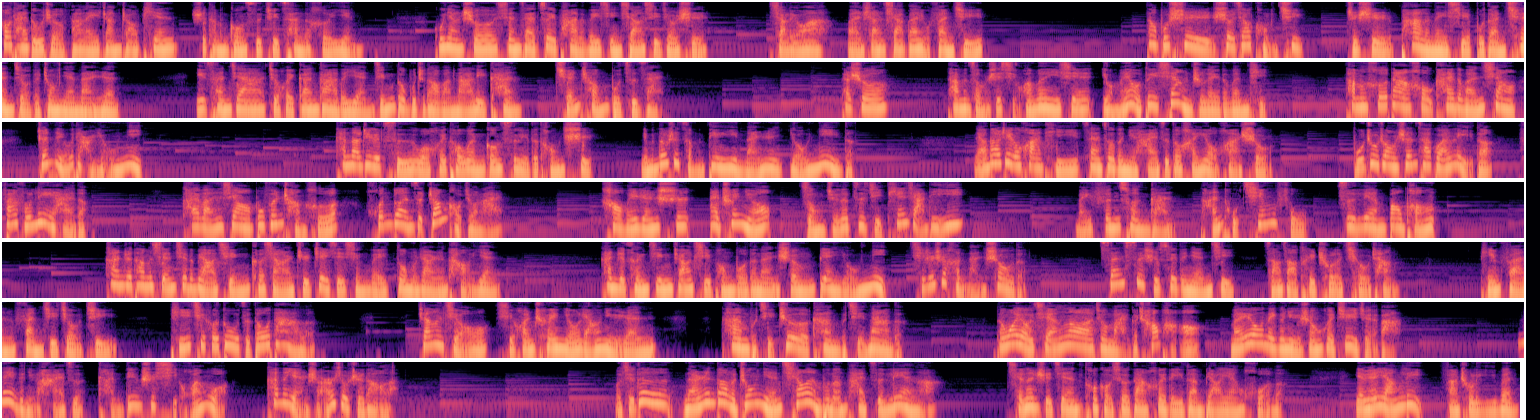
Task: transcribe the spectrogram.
后台读者发来一张照片，是他们公司聚餐的合影。姑娘说：“现在最怕的微信消息就是，小刘啊，晚上下班有饭局。”倒不是社交恐惧，只是怕了那些不断劝酒的中年男人，一参加就会尴尬的眼睛都不知道往哪里看，全程不自在。他说：“他们总是喜欢问一些有没有对象之类的问题，他们喝大后开的玩笑，真的有点油腻。”看到这个词，我回头问公司里的同事：“你们都是怎么定义男人油腻的？”聊到这个话题，在座的女孩子都很有话说：不注重身材管理的，发福厉害的，开玩笑不分场合，荤段子张口就来，好为人师，爱吹牛，总觉得自己天下第一，没分寸感，谈吐轻浮，自恋爆棚。看着他们嫌弃的表情，可想而知这些行为多么让人讨厌。看着曾经朝气蓬勃的男生变油腻，其实是很难受的。三四十岁的年纪，早早退出了球场，频繁饭局酒局，脾气和肚子都大了。沾了酒，喜欢吹牛聊女人，看不起这看不起那的。等我有钱了，就买个超跑。没有哪个女生会拒绝吧？那个女孩子肯定是喜欢我，看那眼神儿就知道了。我觉得男人到了中年，千万不能太自恋啊！前段时间脱口秀大会的一段表演火了，演员杨笠发出了疑问：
